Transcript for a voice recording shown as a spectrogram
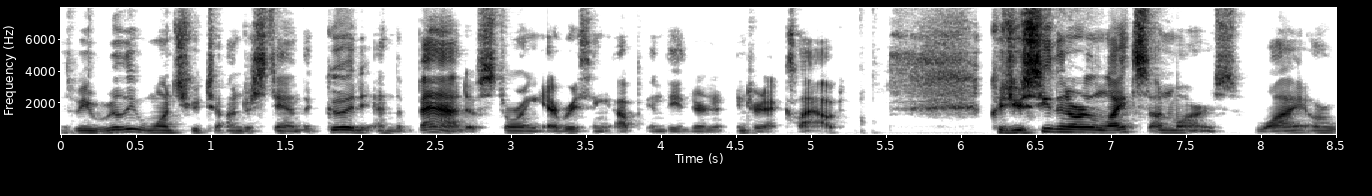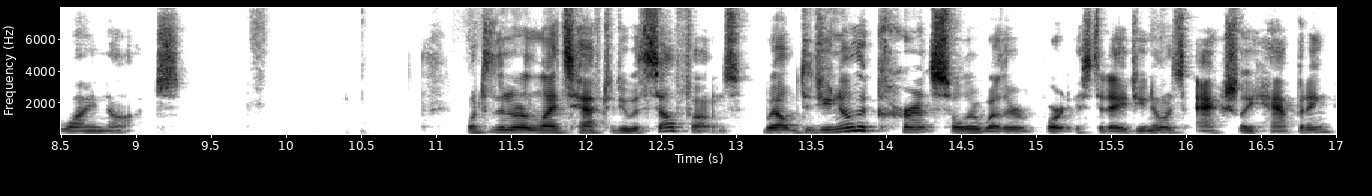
is we really want you to understand the good and the bad of storing everything up in the internet, internet cloud. Could you see the northern lights on Mars? Why or why not? What do the northern lights have to do with cell phones? Well, did you know the current solar weather report is today? Do you know what's actually happening?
